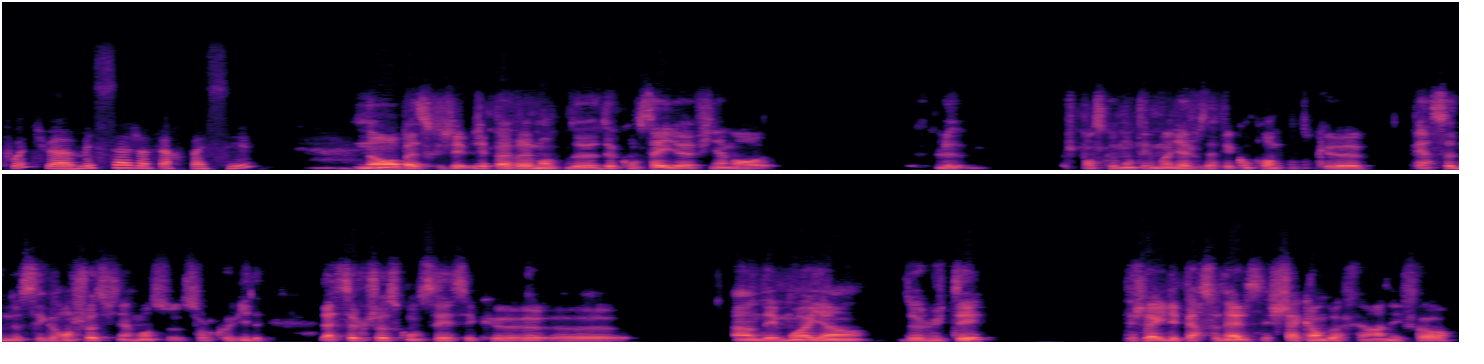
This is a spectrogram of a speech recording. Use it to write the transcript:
toi, tu as un message à faire passer Non, parce que j'ai pas vraiment de, conseils. Euh, finalement, le, je pense que mon témoignage vous a fait comprendre que personne ne sait grand-chose finalement sur, sur, le Covid. La seule chose qu'on sait, c'est que euh, un des moyens de lutter, déjà il est personnel, c'est chacun doit faire un effort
